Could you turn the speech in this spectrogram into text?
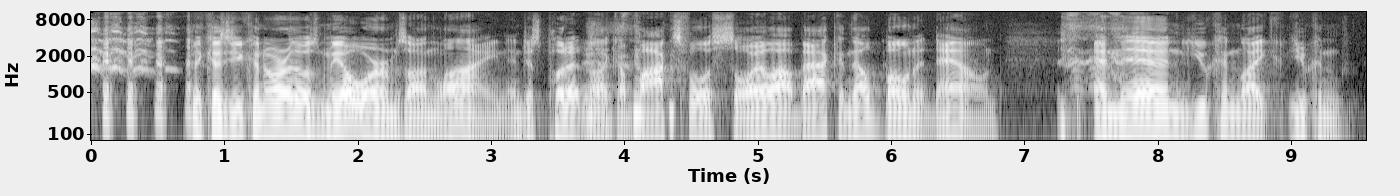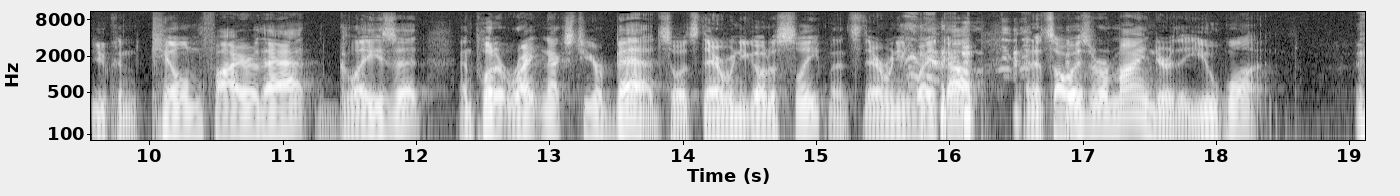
because you can order those mealworms online and just put it in like a box full of soil out back and they'll bone it down and then you can like you can you can kiln fire that glaze it and put it right next to your bed. So it's there when you go to sleep and it's there when you wake up. And it's always a reminder that you won.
